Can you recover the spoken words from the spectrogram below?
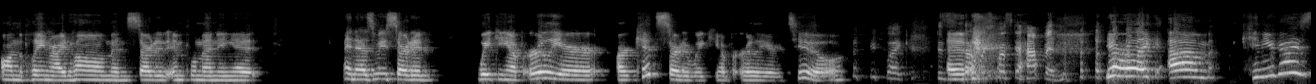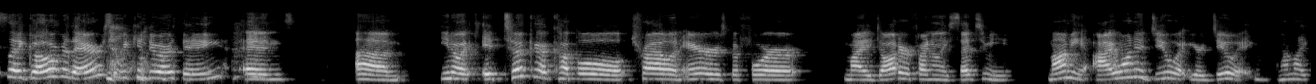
on the plane ride home and started implementing it. And as we started waking up earlier, our kids started waking up earlier too. like, this is and, not what's supposed to happen. yeah, we're like, um, can you guys like go over there so we can do our thing? And um, you know, it, it took a couple trial and errors before my daughter finally said to me, Mommy, I want to do what you're doing. And I'm like,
